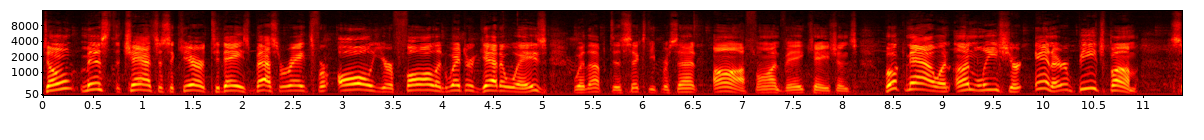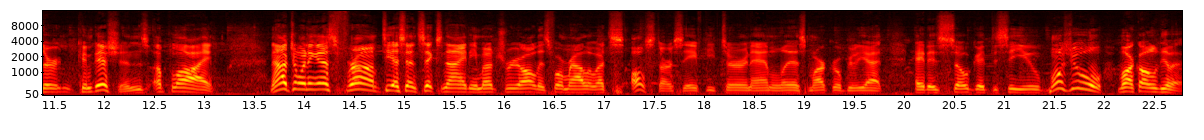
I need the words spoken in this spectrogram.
Don't miss the chance to secure today's best rates for all your fall and winter getaways with up to 60% off on vacations. Book now and unleash your inner beach bum. Certain conditions apply. Now joining us from TSN 690 Montreal is former Alouettes All-Star safety turn analyst Marc-O Brouillette. It is so good to see you. Bonjour, Marc Olivier.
